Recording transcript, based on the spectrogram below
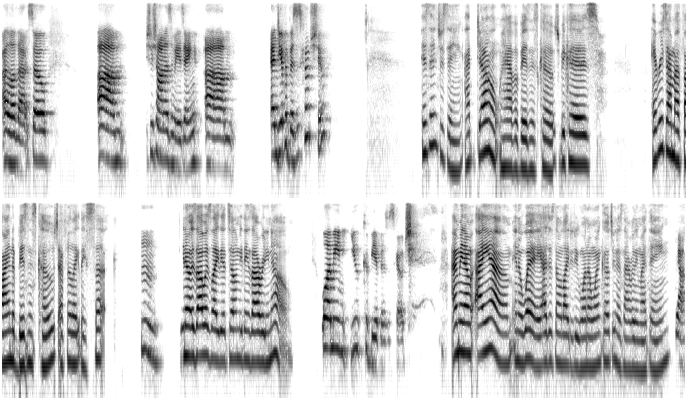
I love that. So, um, Shoshana is amazing. Um, and do you have a business coach too? It's interesting. I don't have a business coach because every time I find a business coach, I feel like they suck. Hmm. You know, it's always like they're telling me things I already know. Well, I mean, you could be a business coach. I mean, I'm, I am in a way. I just don't like to do one-on-one coaching. It's not really my thing. Yeah.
